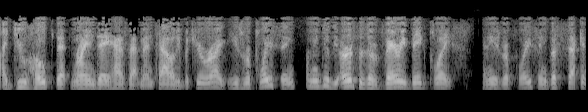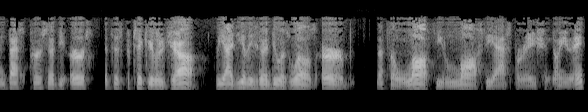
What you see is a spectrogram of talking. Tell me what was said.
I do hope that Ryan Day has that mentality, but you're right. He's replacing, I mean, dude, the earth is a very big place and he's replacing the second best person at the earth at this particular job. The idea that he's going to do as well as Herb, that's a lofty, lofty aspiration, don't you think?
